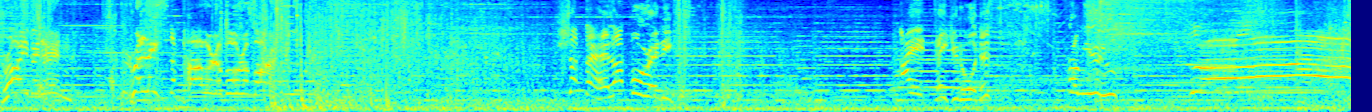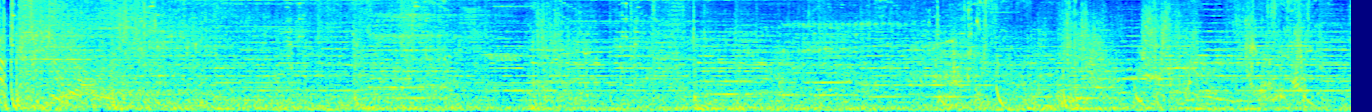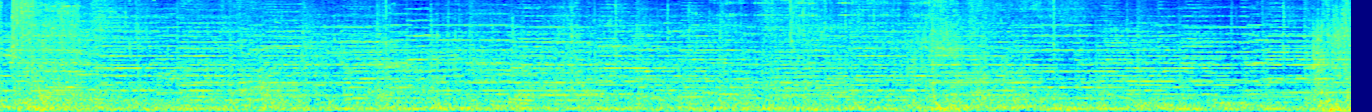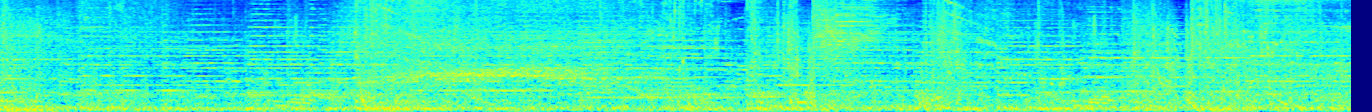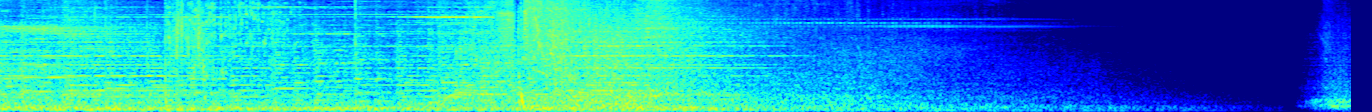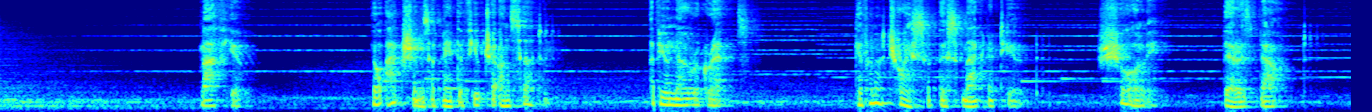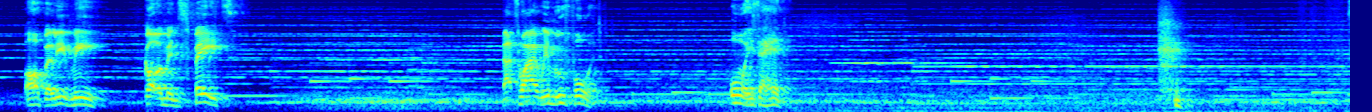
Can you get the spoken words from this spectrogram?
Drive it in! Release the power of Ouroboros! Shut the hell up already! I ain't taking orders from you! Ah! Matthew, your actions have made the future uncertain. Have you no regrets? Given a choice of this magnitude, surely there is doubt. Oh, believe me, got 'em in spades. That's why we move forward. Always ahead.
